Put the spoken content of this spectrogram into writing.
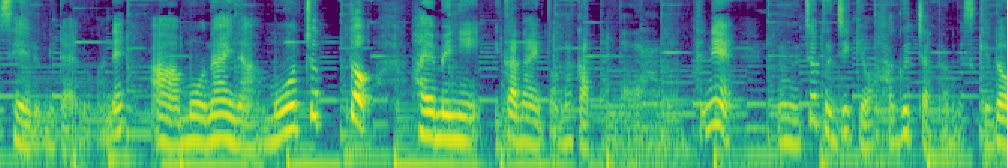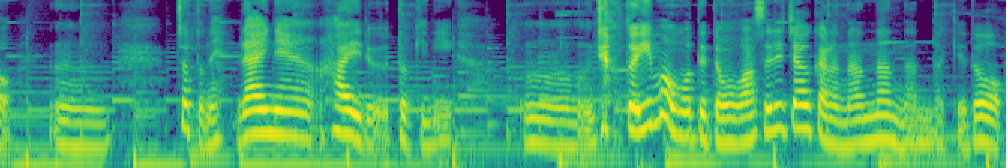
セールみたいのがね。ああもうないな。もうちょっと早めに行かないとなかったんだななんてね、うん、ちょっと時期をはぐっちゃったんですけど、うん、ちょっとね来年入る時にうん、ちょっと今思ってても忘れちゃうからなんなんなんだけど、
